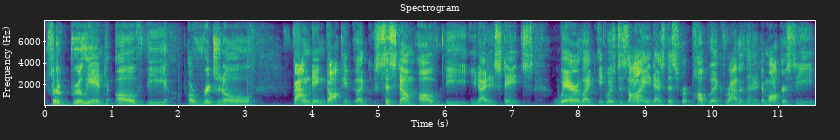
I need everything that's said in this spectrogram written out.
sort of brilliant of the original founding document like system of the United States where like it was designed as this republic rather than a democracy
